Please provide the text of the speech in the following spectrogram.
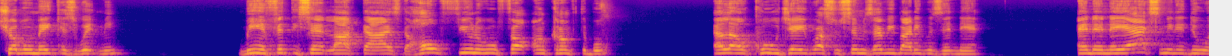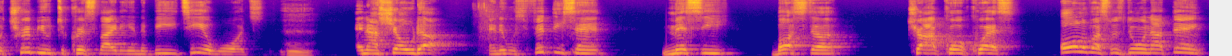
troublemakers with me. Me and 50 Cent locked eyes. The whole funeral felt uncomfortable. LL Cool J, Russell Simmons, everybody was in there. And then they asked me to do a tribute to Chris Lighty in the BET Awards. Mm. And I showed up. and it was 50 Cent, Missy, Buster, Tribe Called Quest. All of us was doing our thing.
